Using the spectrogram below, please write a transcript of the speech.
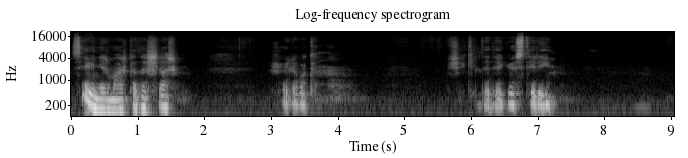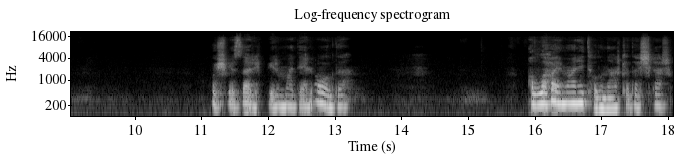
sevinirim arkadaşlar. Şöyle bakın. Bu şekilde de göstereyim. Hoş ve zarif bir model oldu. Allah'a emanet olun arkadaşlar.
